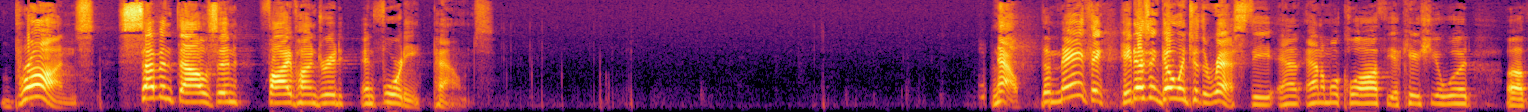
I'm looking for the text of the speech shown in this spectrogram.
Bronze, 7,540 pounds. Now, the main thing, he doesn't go into the rest the animal cloth, the acacia wood. Uh,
